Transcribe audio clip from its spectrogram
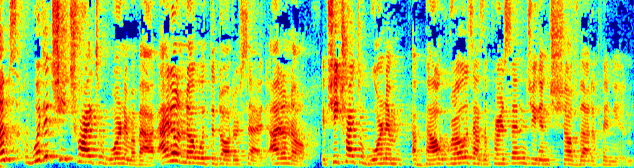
I'm. What did she try to warn him about? I don't know what the daughter said. I don't know. If she tried to warn him about Rose as a person, she can shove that opinion.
